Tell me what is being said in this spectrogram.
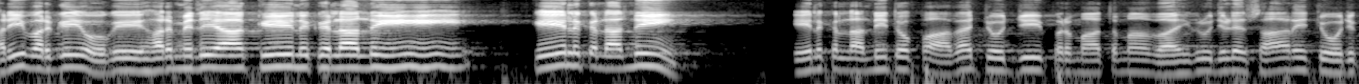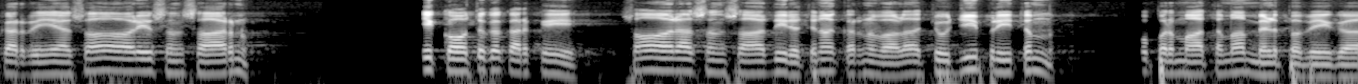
ਹਰੀ ਵਰਗੇ ਹੋ ਗਏ, ਹਰ ਮਿਲਿਆ ਕੇਲ ਕਲਾਲੀ ਕੇਲ ਕਲਾਲੀ। ਕੇਲ ਕਲਾਲੀ ਤੋਂ ਭਾਵ ਹੈ ਚੋਜੀ ਪਰਮਾਤਮਾ, ਵਾਹਿਗੁਰੂ ਜਿਹੜੇ ਸਾਰੇ ਚੋਜ ਕਰ ਰਹੇ ਆ, ਸਾਰੇ ਸੰਸਾਰ ਨੂੰ। ਇਹ ਕੌਤਕ ਕਰਕੇ ਸਾਰਾ ਸੰਸਾਰ ਦੀ ਰਚਨਾ ਕਰਨ ਵਾਲਾ ਚੋਜੀ ਪ੍ਰੀਤਮ, ਉਹ ਪਰਮਾਤਮਾ ਮਿਲ ਪਵੇਗਾ।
